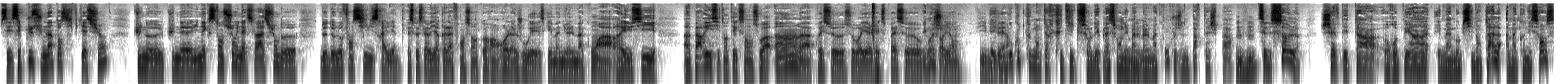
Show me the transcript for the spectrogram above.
c'est plus une intensification qu'une extension, une accélération de, de, l'offensive israélienne. Est-ce que cela veut dire que la France a encore un rôle à jouer? Est-ce qu'Emmanuel Macron a réussi un pari, si tant est que ça en soit un, après ce, voyage express euh, au Proche-Orient Il y a eu beaucoup de commentaires critiques sur le déplacement d'Emmanuel Macron que je ne partage pas. Mhm. C'est le seul chef d'État européen et même occidental, à ma connaissance,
